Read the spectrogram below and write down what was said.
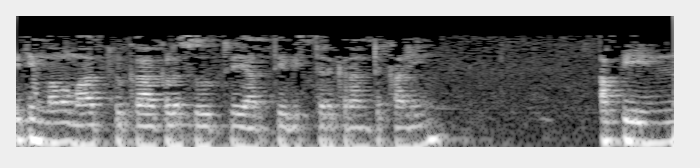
ඉතින් මම මාතෘකා කළ සූත්‍රයේ අර්ථය විස්තර කරන්නට කලින් අපි ඉන්න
